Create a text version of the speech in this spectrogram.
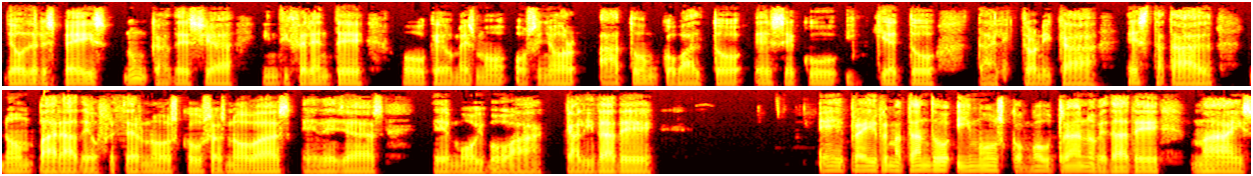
The Other Space nunca deixa indiferente ou que é o mesmo o señor Atom Cobalto, SQ inquieto da electrónica estatal, non para de ofrecernos cousas novas e bellas de moi boa calidade. E para ir rematando, imos con outra novedade máis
